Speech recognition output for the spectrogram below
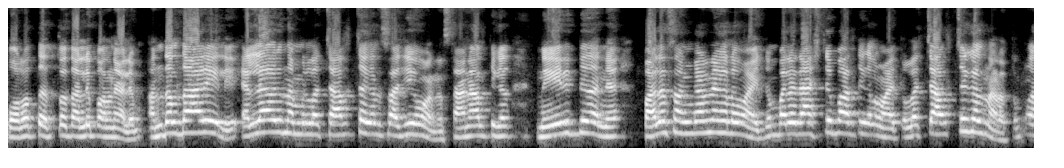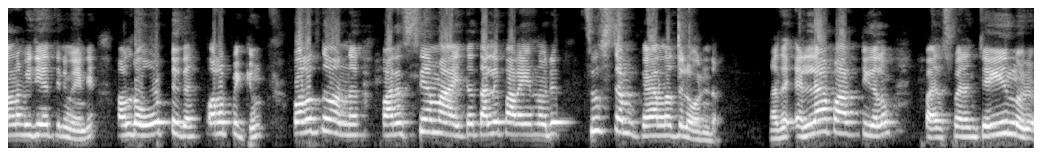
പുറത്ത് എത്ര തള്ളി പറഞ്ഞാലും അന്തർധാരയിൽ എല്ലാവരും തമ്മിലുള്ള ചർച്ചകൾ സജീവമാണ്. സ്ഥാനാർത്ഥികൾ നേരിട്ട് തന്നെ പല സംഘടനകളുമായിട്ടും പല രാഷ്ട്രീയ പാർട്ടികളുമായിട്ടുള്ള ചർച്ചകൾ നടത്തും. കാരണം വിജയത്തിന് വേണ്ടി അവരുടെ വോട്ടുകൾ ഉറപ്പിക്കും. പുറത്തു വന്ന് പരസ്യമായിട്ട് തള്ളി പറയുന്ന ഒരു സിസ്റ്റം കേരളത്തിലുണ്ട്. അത് എല്ലാ പാർട്ടികളും പരസ്പരം ചെയ്യുന്ന ഒരു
